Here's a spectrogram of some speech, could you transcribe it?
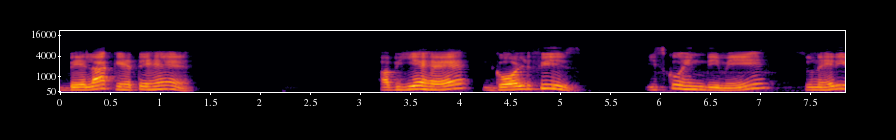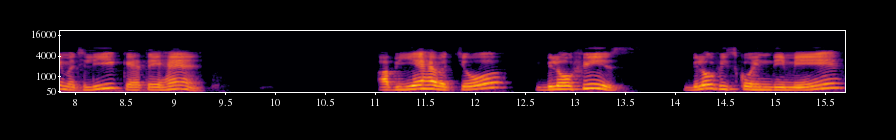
बेला कहते हैं। अब यह है गोल्ड फ़िश इसको हिंदी में सुनहरी मछली कहते हैं। अब यह है बच्चों बिलोफिश बिलोफिश को हिंदी में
